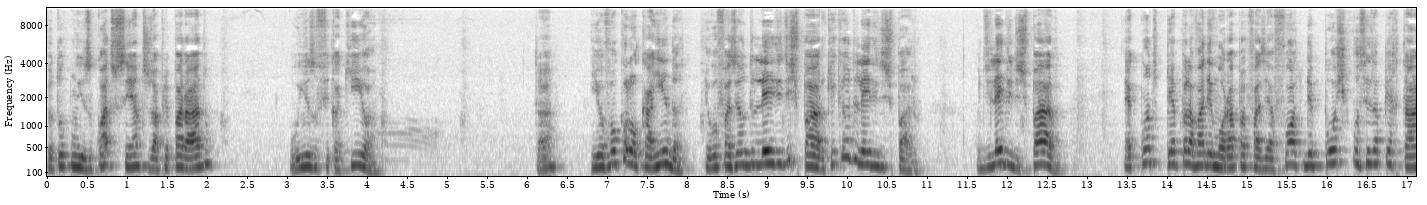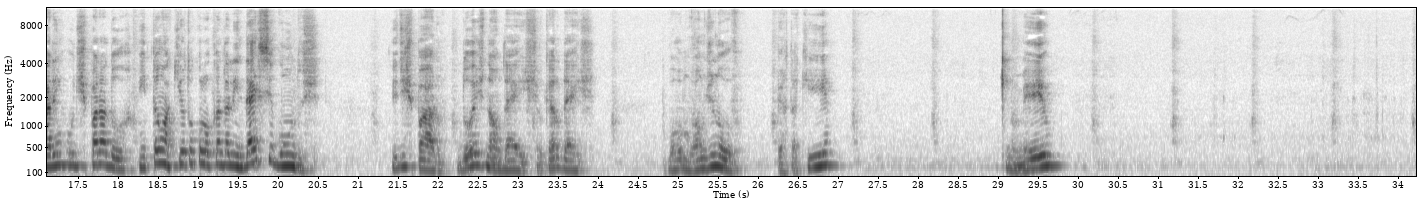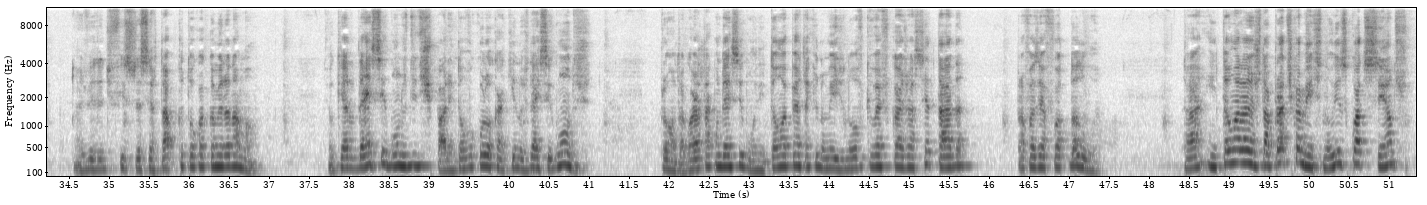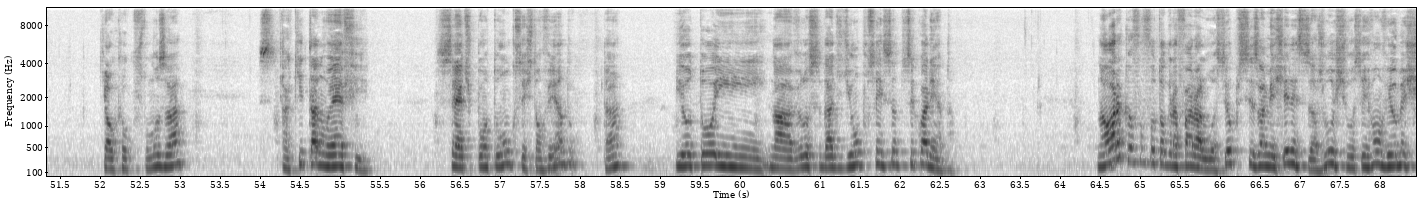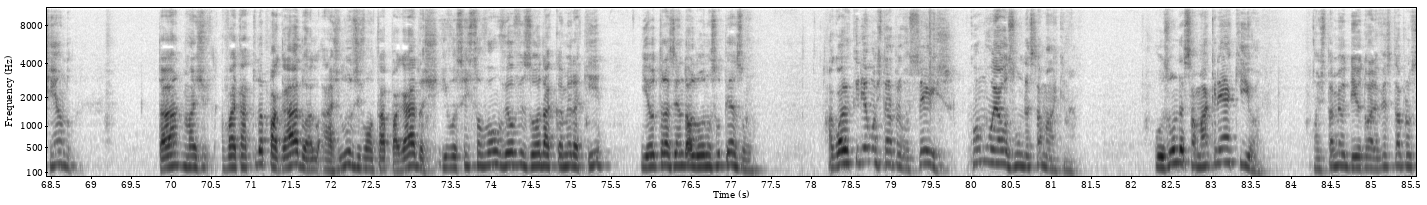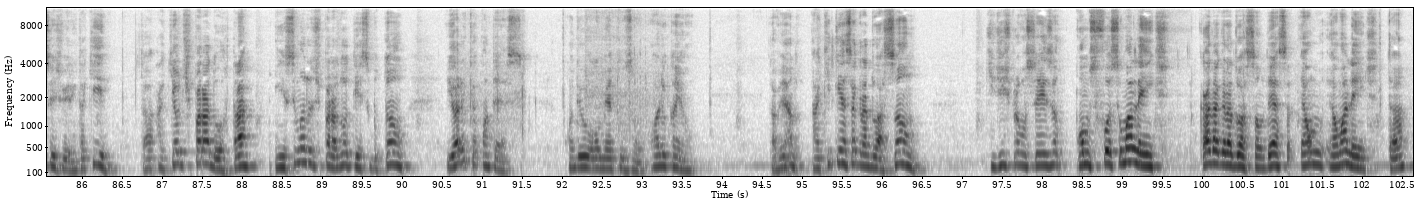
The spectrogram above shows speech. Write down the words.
Eu tô com o ISO 400 já preparado. O ISO fica aqui, ó. Tá? E eu vou colocar ainda, eu vou fazer o delay de disparo. O que, que é o delay de disparo? O delay de disparo é quanto tempo ela vai demorar para fazer a foto depois que vocês apertarem o disparador. Então aqui eu estou colocando ali em 10 segundos de disparo. 2 não, 10. Eu quero 10. Vamos, vamos de novo. Aperta aqui. Aqui no meio. Às vezes é difícil de acertar porque eu estou com a câmera na mão. Eu quero 10 segundos de disparo, então vou colocar aqui nos 10 segundos. Pronto, agora está com 10 segundos. Então eu aperto aqui no meio de novo que vai ficar já setada para fazer a foto da lua. Tá? Então ela já está praticamente no ISO 400, que é o que eu costumo usar. Aqui está no F7.1 que vocês estão vendo, tá? E eu estou na velocidade de 1 por 640. Na hora que eu for fotografar a lua, se eu precisar mexer nesses ajustes, vocês vão ver eu mexendo, tá? Mas vai estar tá tudo apagado, as luzes vão estar tá apagadas e vocês só vão ver o visor da câmera aqui e eu trazendo a lua no super zoom. Agora eu queria mostrar para vocês como é o zoom dessa máquina. O zoom dessa máquina é aqui, ó. Onde está meu dedo, olha, vê se dá para vocês verem, tá aqui. Tá? Aqui é o disparador, tá? E em cima do disparador tem esse botão e olha o que acontece quando eu aumento o zoom. Olha o canhão. Tá vendo? Aqui tem essa graduação que diz para vocês como se fosse uma lente. Cada graduação dessa é, um, é uma lente, tá?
